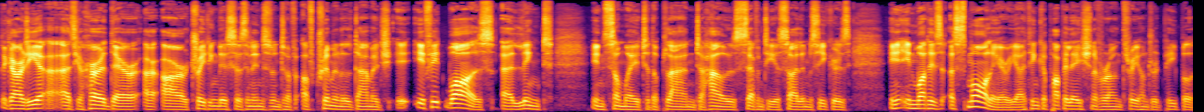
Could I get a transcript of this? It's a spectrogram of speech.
The Gardaí, as you heard there, are, are, treating this as an incident of, of criminal damage. If it was uh, linked in some way to the plan to house 70 asylum seekers in, in what is a small area, I think a population of around 300 people,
